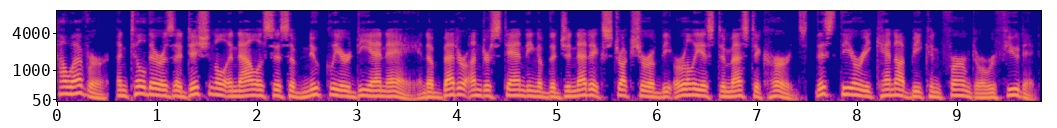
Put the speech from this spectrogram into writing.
However, until there is additional analysis of nuclear DNA and a better understanding of the genetic structure of the earliest domestic herds, this theory cannot be confirmed or refuted.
